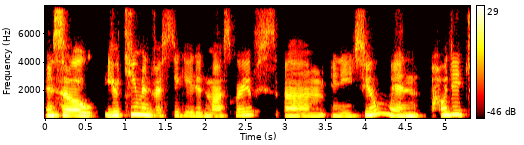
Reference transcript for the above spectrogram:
And so your team investigated mass graves um, in Izium, and how did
